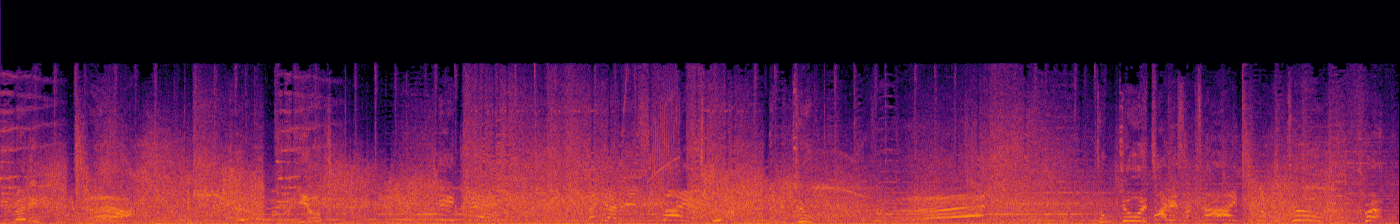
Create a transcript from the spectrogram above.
You ready? You? Two. Don't do it! Buy me some time! Number two! Crap!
